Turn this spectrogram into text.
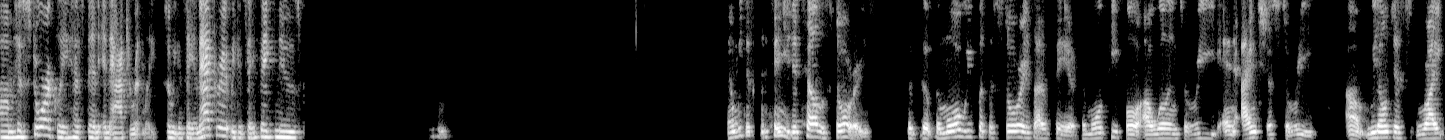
um, historically has been inaccurately. So we can say inaccurate, we can say fake news. And we just continue to tell the stories the, the, the more we put the stories out there, the more people are willing to read and anxious to read. Um, we don't just write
